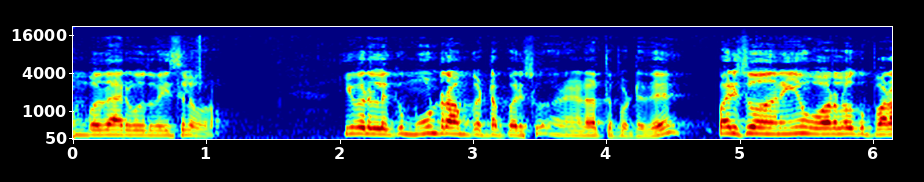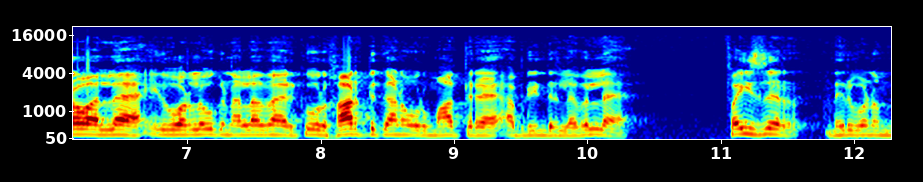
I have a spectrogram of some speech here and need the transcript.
ஐம்பது அறுபது வயசில் வரும். இவர்களுக்கு மூன்றாம் கட்ட பரிசோதனை நடத்தப்பட்டது. பரிசோதனையும் ஓரளவுக்கு பரவாயில்ல. இது ஓரளவுக்கு நல்லா தான் இருக்குது ஒரு ஹார்ட்டுக்கான ஒரு மாத்திரை அப்படின்ற லெவலில் ஃபைசர் நிறுவனம்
